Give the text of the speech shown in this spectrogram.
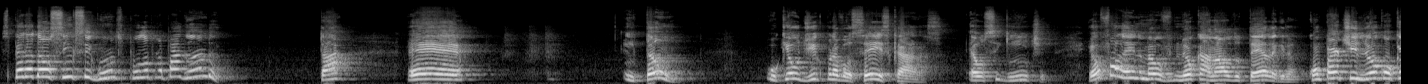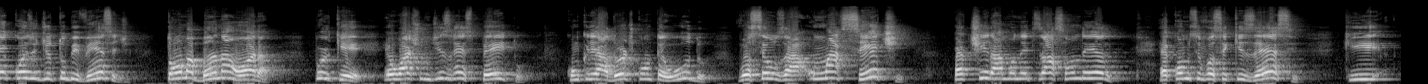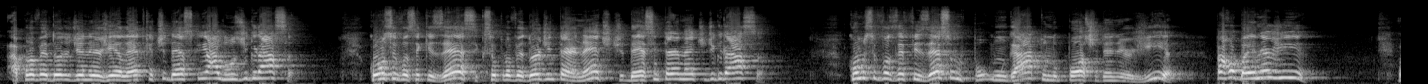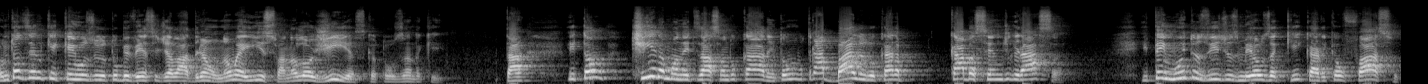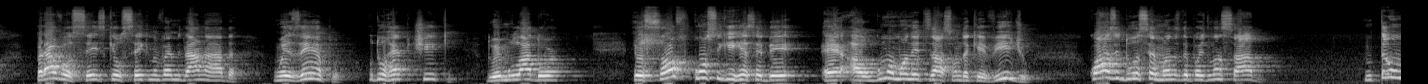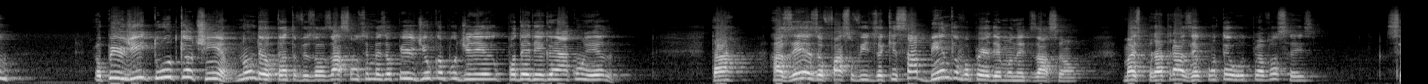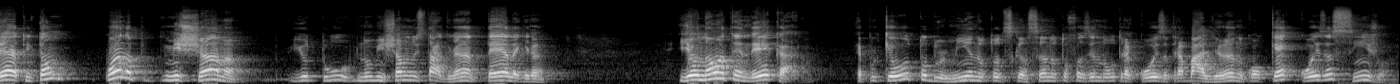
Espera dar os 5 segundos, pula propaganda. Tá? É... Então, o que eu digo para vocês, caras, é o seguinte. Eu falei no meu, meu canal do Telegram, compartilhou qualquer coisa de YouTube Venced, toma ban na hora. Porque eu acho um desrespeito com o criador de conteúdo você usar um macete para tirar a monetização dele. É como se você quisesse que a provedora de energia elétrica te desse a luz de graça. Como se você quisesse que seu provedor de internet te desse internet de graça. Como se você fizesse um, um gato no poste de energia para roubar energia. Eu não estou dizendo que quem usa o YouTube vê esse de ladrão, não é isso, analogias que eu estou usando aqui tá? Então, tira a monetização do cara. Então, o trabalho do cara acaba sendo de graça. E tem muitos vídeos meus aqui, cara, que eu faço para vocês que eu sei que não vai me dar nada. Um exemplo, o do RapTik, do emulador. Eu só consegui receber é, alguma monetização daquele vídeo quase duas semanas depois de lançado. Então, eu perdi tudo que eu tinha. Não deu tanta visualização, mas eu perdi o que eu poderia, poderia ganhar com ele tá? Às vezes eu faço vídeos aqui sabendo que eu vou perder monetização, mas para trazer conteúdo para vocês. Certo? Então, quando me chama YouTube, não me chama no Instagram, Telegram, e eu não atender, cara, é porque eu tô dormindo, eu tô descansando, eu tô fazendo outra coisa, trabalhando, qualquer coisa assim, João.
